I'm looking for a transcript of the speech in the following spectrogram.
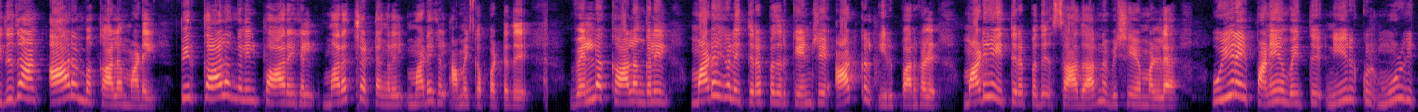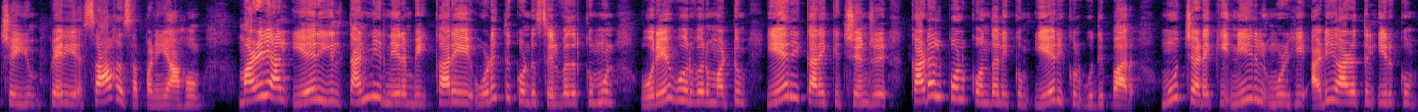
இதுதான் ஆரம்ப கால மடை. பிற்காலங்களில் பாறைகள் மரச்சட்டங்களில் மடைகள் அமைக்கப்பட்டது. வெள்ள காலங்களில் மடைகளை திறப்பதற்கென்றே ஆட்கள் இருப்பார்கள். மடையை திறப்பது சாதாரண விஷயமல்ல. உயிரை பணயம் வைத்து நீருக்குள் மூழ்கிச் செய்யும் பெரிய சாகச பணியாகும். மழையால் ஏரியில் தண்ணீர் நிரம்பி கரையை உடைத்து கொண்டு செல்வதற்கு முன் ஒரே ஒருவர் மட்டும் ஏரி கரைக்கு சென்று கடல் போல் கொந்தளிக்கும் ஏரிக்குள் குதிப்பார். மூச்சடக்கி நீரில் மூழ்கி அடி ஆழத்தில் இருக்கும்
